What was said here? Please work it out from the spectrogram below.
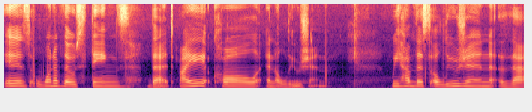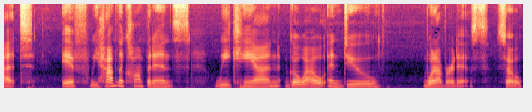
is one of those things that I call an illusion. We have this illusion that if we have the confidence, we can go out and do whatever it is. So,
